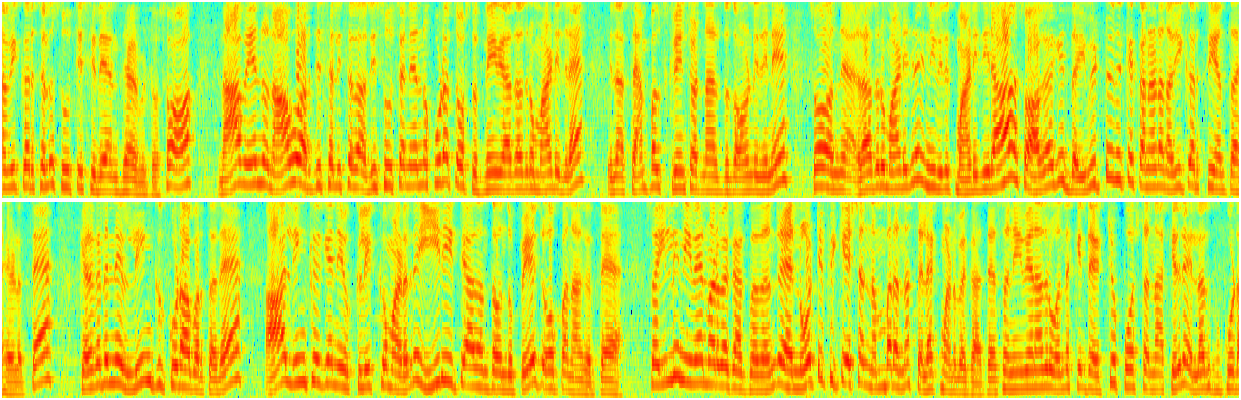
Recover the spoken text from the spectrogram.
ನವೀಕರಿಸಲು ಸೂಚಿಸಿದೆ ಅಂತ ಹೇಳ್ಬಿಟ್ಟು. ಸೊ ನಾವೇನು, ನಾವು ಅರ್ಜಿ ಸಲ್ಲಿಸಿದ ಅಧಿಸೂಚನೆಯನ್ನು ಕೂಡ ತೋರಿಸ್ತದೆ ನೀವು ಯಾವುದಾದ್ರೂ ಮಾಡಿದರೆ ಇದನ್ನ ಸ್ಯಾಂಪಲ್ ಸ್ಕ್ರೀನ್ಶಾಟ್ ನಾನು ತೊಗೊಂಡಿದ್ದೀನಿ. ಸೊ ಯಾರಾದರೂ ಮಾಡಿದರೆ ನೀವು ಇದಕ್ಕೆ ಮಾಡಿದ್ದೀರಾ? ಸೊ ಹಾಗಾಗಿ ದಯವಿಟ್ಟು ಇದಕ್ಕೆ ಕನ್ನಡ ನವೀಕರಿಸಿ ಅಂತ ಹೇಳುತ್ತೆ. ಕೆಳಗಡೆನೇ ಲಿಂಕ್ ಕೂಡ ಬರ್ತದೆ. ಆ ಲಿಂಕ್ಗೆ ನೀವು ಕ್ಲಿಕ್ ಮಾಡಿದ್ರೆ ಈ ರೀತಿಯಾದಂಥ ಒಂದು ಪೇಜ್ ಓಪನ್ ಆಗುತ್ತೆ. ಸೊ ಇಲ್ಲಿ ನೀವೇನು ಮಾಡಬೇಕಾಗ್ತದೆ ಅಂದರೆ ನೋಟಿಫಿಕೇಶನ್ ನಂಬರನ್ನು ಸೆಲೆಕ್ಟ್ ಮಾಡಬೇಕಾಗುತ್ತೆ. ಸೊ ನೀವೇನಾದರೂ ಒಂದಕ್ಕಿಂತ ಹೆಚ್ಚು ಪೋಸ್ಟನ್ನು ಹಾಕಿದರೆ ಎಲ್ಲದಕ್ಕೂ ಕೂಡ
